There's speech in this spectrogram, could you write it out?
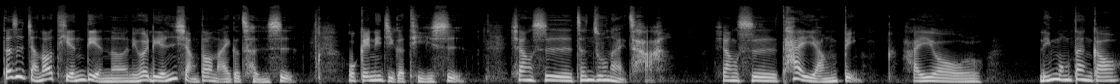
但是讲到甜点呢，你会联想到哪一个城市？我给你几个提示，像是珍珠奶茶，像是太阳饼，还有柠檬蛋糕、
